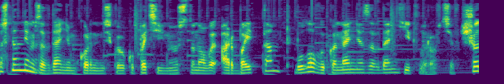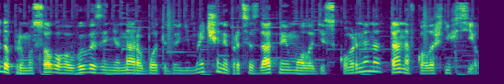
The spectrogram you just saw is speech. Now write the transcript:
Основним завданням Корненської окупаційної установи Arbeitamt було виконання завдань гітлеровців щодо примусового вивезення на роботи до Німеччини працездатної молоді з Корнена та навколишніх сіл.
